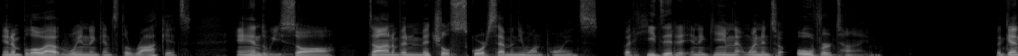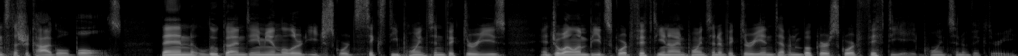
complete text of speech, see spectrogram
in a blowout win against the Rockets, and we saw Donovan Mitchell score 71 points, but he did it in a game that went into overtime against the Chicago Bulls. Then Luka and Damian Lillard each scored 60 points in victories, and Joel Embiid scored 59 points in a victory, and Devin Booker scored 58 points in a victory.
